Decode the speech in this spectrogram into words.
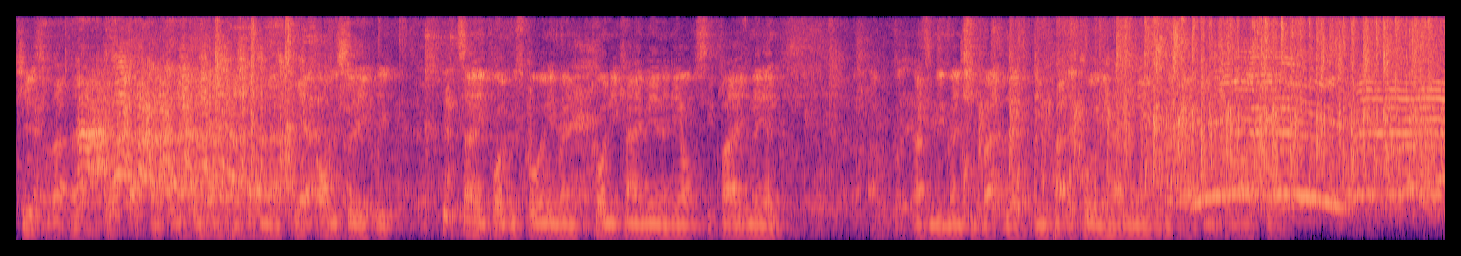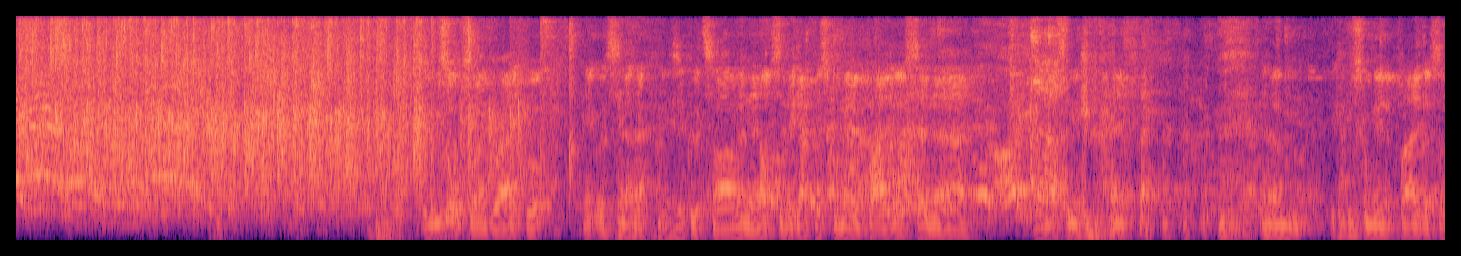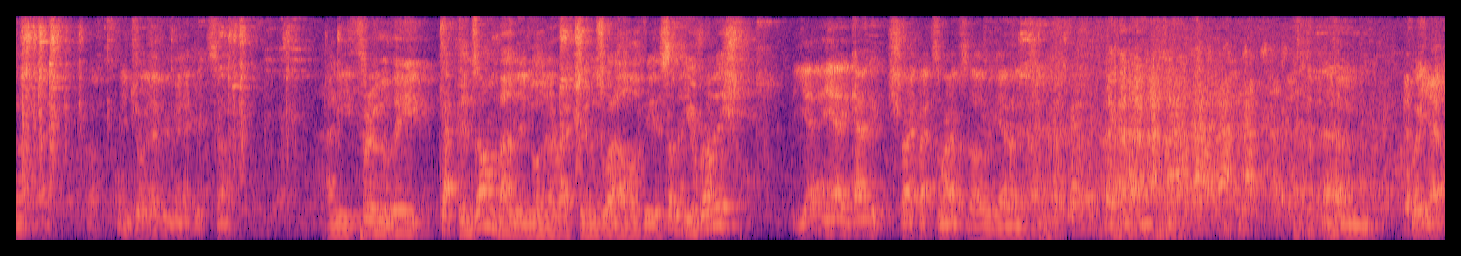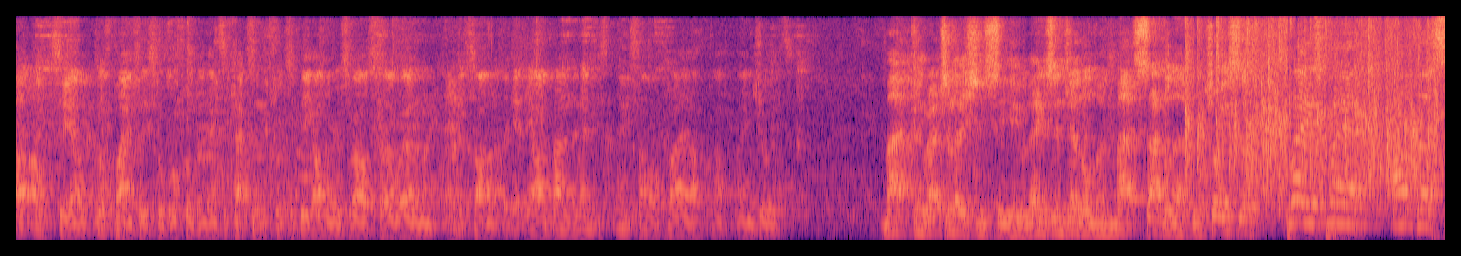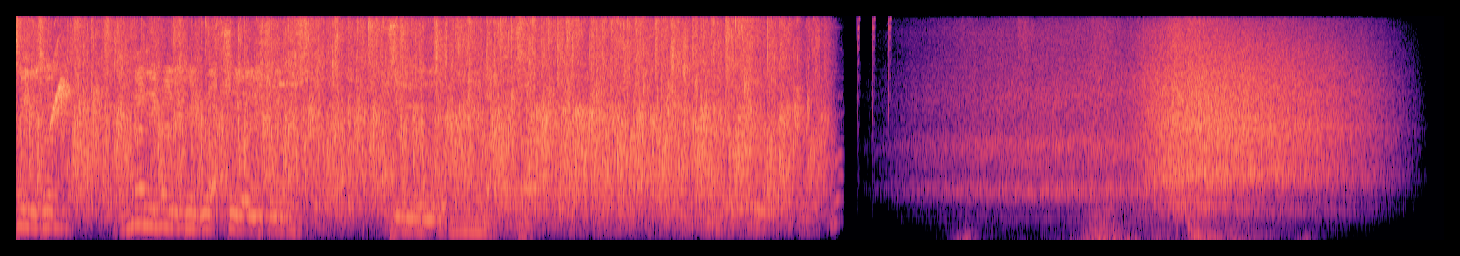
cheers for that. Uh, uh, yeah, obviously, the turning point was Coiney when Coiney came in, and he obviously played me, and hasn't been mentioned about the impact that Coiney had when he was uh, in charge. So. The results weren't great, but it was uh, it was a good time. And then obviously the gaffers come in and played us, and uh, and that's been great. um, the gaffers come in and played us, and I've enjoyed every minute of it. So And he threw the captain's armband in your direction as well. Something you relished? Yeah, yeah, it straight back to Amsterdam again. um, but yeah, obviously I love playing for this football club, and then to captain the club club's a big honour as well. So um, any time I get the armband, and any, any time I play, I, I enjoy it. Mat, congratulations to you. Ladies and gentlemen, Mat Sadler, the choice of Players Player of the season. Many, many congratulations to Mat.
